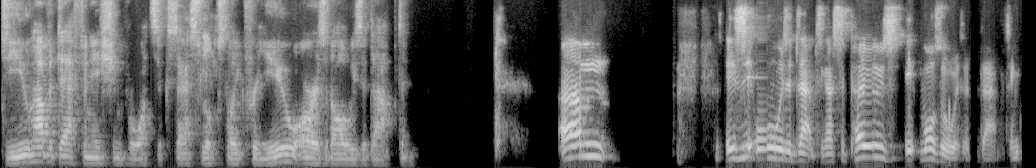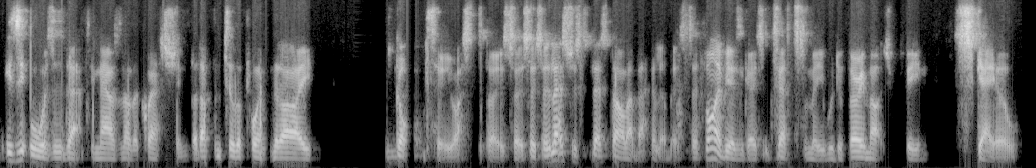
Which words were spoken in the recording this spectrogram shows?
Do you have a definition for what success looks like for you, or is it always adapting? Um, is it always adapting? I suppose it was always adapting. Is it always adapting? Now is another question. But up until the point that I got to, I suppose. So, so, so let's just let's dial that back a little bit. So, five years ago, success for me would have very much been scale.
